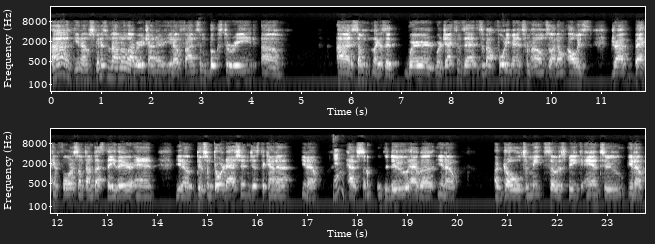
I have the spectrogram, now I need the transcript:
Uh, you know, spending some time in the library trying to, you know, find some books to read. Um, uh, some, like I said, where where Jackson's at, it's about forty minutes from home, so I don't always drive back and forth. Sometimes I stay there and, you know, do some door dashing just to kind of, you know, yeah have something to do, have a, you know, a goal to meet, so to speak, and to, you know,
